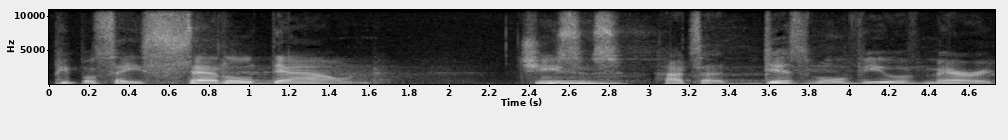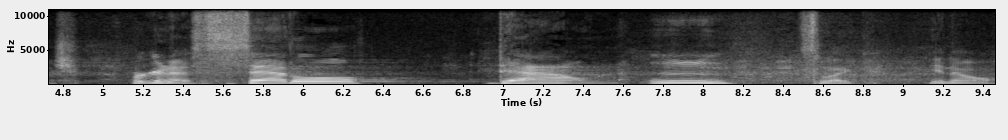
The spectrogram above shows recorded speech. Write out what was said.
People say settle down. Jesus, mm. that's a dismal view of marriage. We're going to settle down. Mm. It's like, you know,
